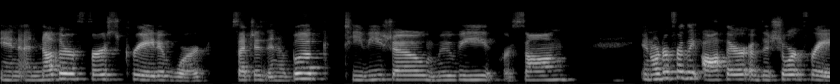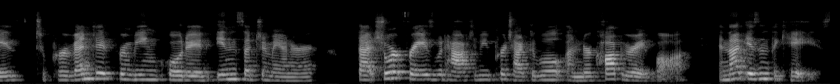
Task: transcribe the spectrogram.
in another first creative work, such as in a book, TV show, movie, or song. In order for the author of the short phrase to prevent it from being quoted in such a manner, that short phrase would have to be protectable under copyright law. And that isn't the case.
